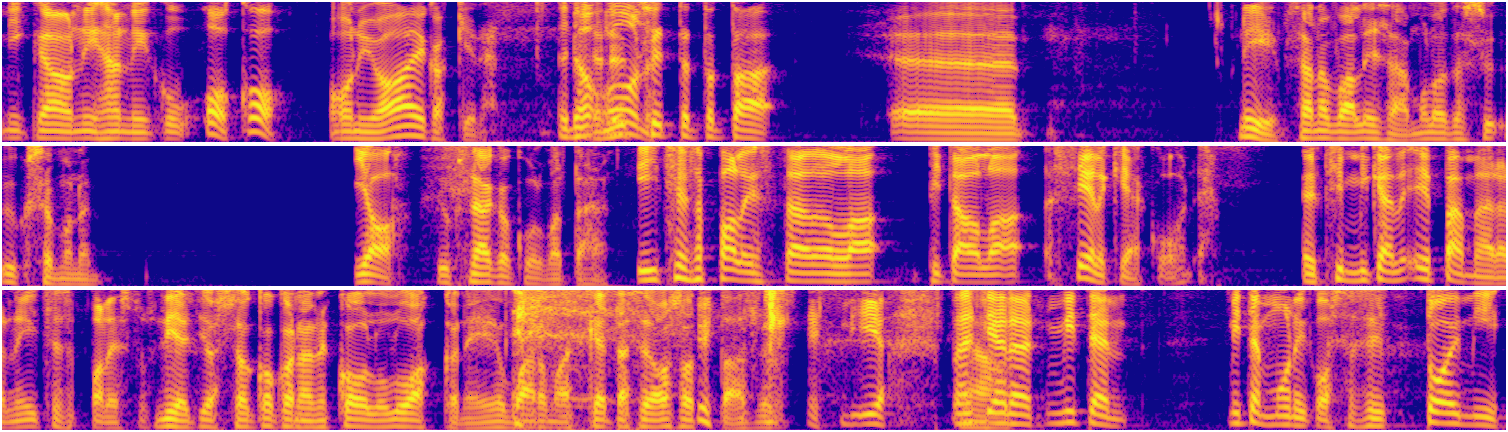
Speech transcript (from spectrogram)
mikä on ihan niinku ok. On jo aikakin. No ja on. nyt sitten tota, öö, niin, sano vaan lisää. Mulla on tässä yksi semmoinen Joo. Yksi näkökulma tähän. Itsensä paljastajalla pitää olla selkeä kohde. Että mikään epämääräinen itsensä paljastus. Niin, että jos se on kokonainen koululuokka, niin ei ole varma, että ketä se osoittaa sen. niin, ja mä en tiedä, että miten, miten monikossa se toimii.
